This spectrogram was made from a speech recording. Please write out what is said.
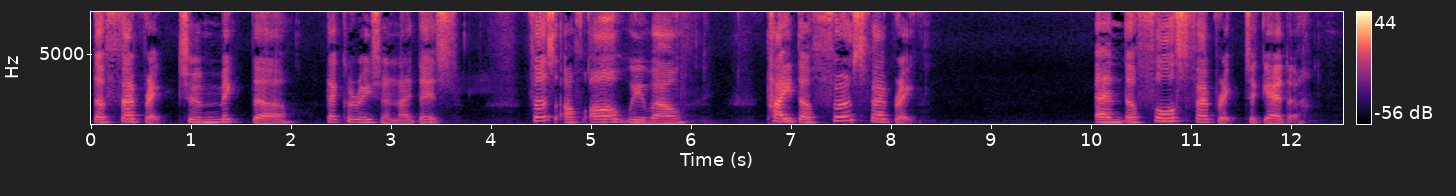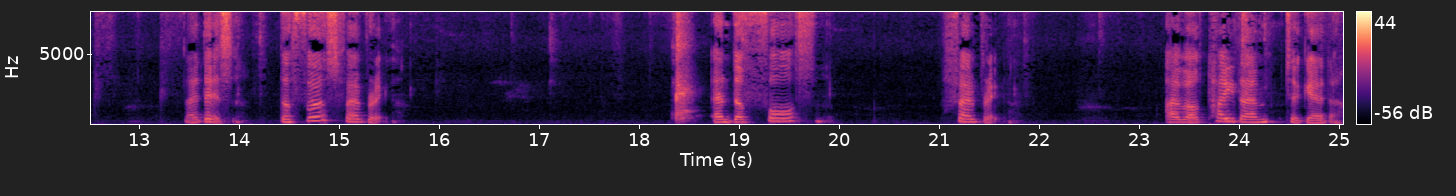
the fabric to make the decoration like this. First of all, we will tie the first fabric and the fourth fabric together like this. The first fabric and the fourth fabric. I will tie them together.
